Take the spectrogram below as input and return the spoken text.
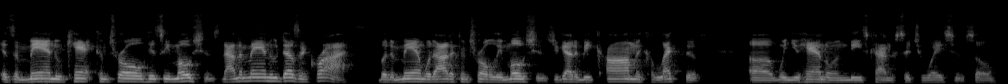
is a man who can't control his emotions. Not a man who doesn't cry, but a man with out of control emotions. You got to be calm and collective uh, when you're handling these kind of situations. So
